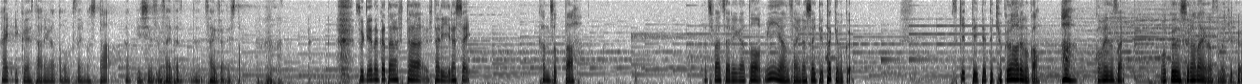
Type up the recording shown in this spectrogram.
はいリクエストありがとうございました。ハッピーシンセサイザーサイザーでした。初見の方 2, 2人いらっしゃい。噛んじゃった。パチパチありがとう。ミーヤンさんいらっしゃいって言ったっけ僕？好きって言ってって曲があるのか？あごめんなさい。僕知らないなその曲。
